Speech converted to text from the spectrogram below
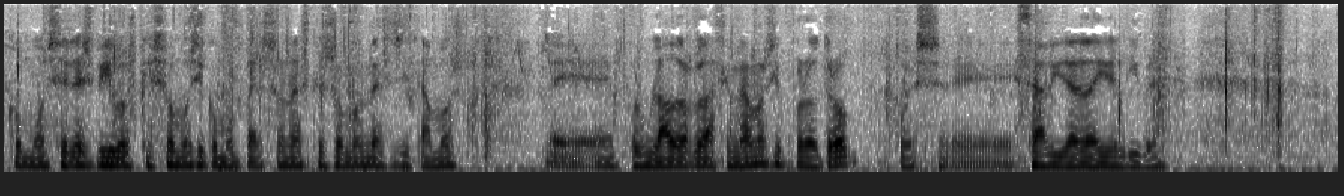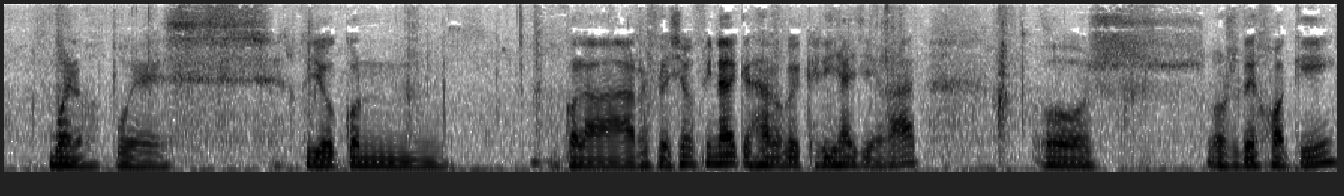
como seres vivos que somos y como personas que somos necesitamos eh, por un lado relacionarnos y por otro pues eh, salir al aire libre. Bueno, pues yo con, con la reflexión final, que es a lo que quería llegar, os, os dejo aquí,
